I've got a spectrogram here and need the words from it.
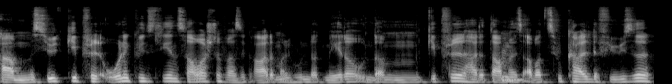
am Südgipfel ohne künstlichen Sauerstoff, also gerade mal 100 Meter unterm Gipfel, hatte damals mhm. aber zu kalte Füße.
